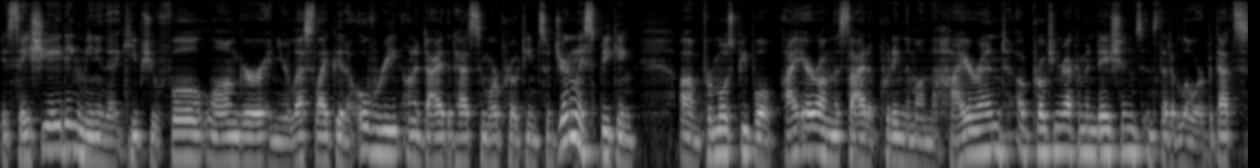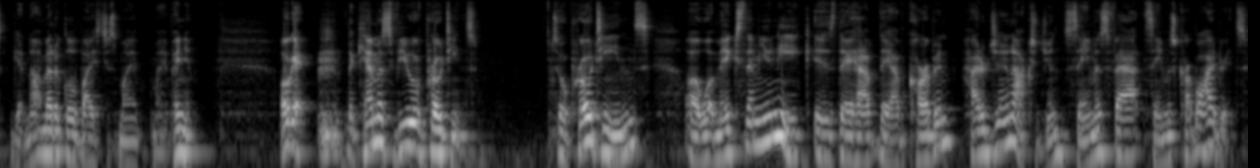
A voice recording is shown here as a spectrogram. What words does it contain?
is satiating, meaning that it keeps you full longer and you're less likely to overeat on a diet that has some more protein. So generally speaking, um, for most people, I err on the side of putting them on the higher end of protein recommendations instead of lower. But that's again not medical advice, just my my opinion. Okay, the chemist's view of proteins. So proteins, uh, what makes them unique is they have they have carbon, hydrogen, and oxygen, same as fat, same as carbohydrates.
